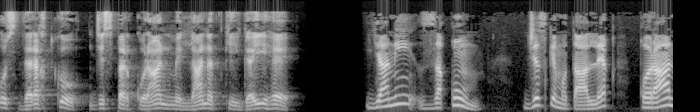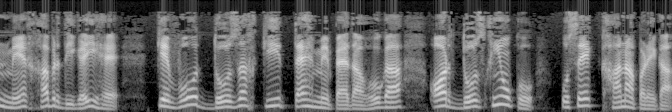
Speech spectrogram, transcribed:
اس درخت کو جس پر قرآن میں لانت کی گئی ہے یعنی زقوم جس کے متعلق قرآن میں خبر دی گئی ہے کہ وہ دوزخ کی تہ میں پیدا ہوگا اور دوزخیوں کو اسے کھانا پڑے گا۔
